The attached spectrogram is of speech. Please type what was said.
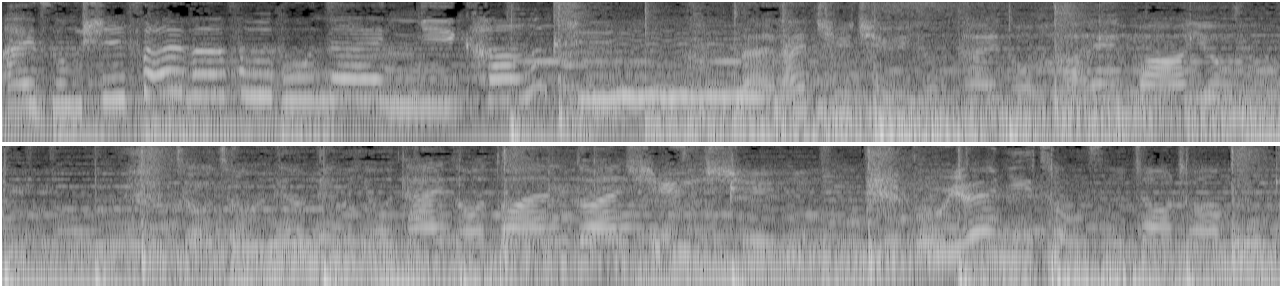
爱总是反反复复难以抗拒。来来去去有太多害怕犹豫，走走留留有太多断断续续。不愿意从此朝朝暮暮，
